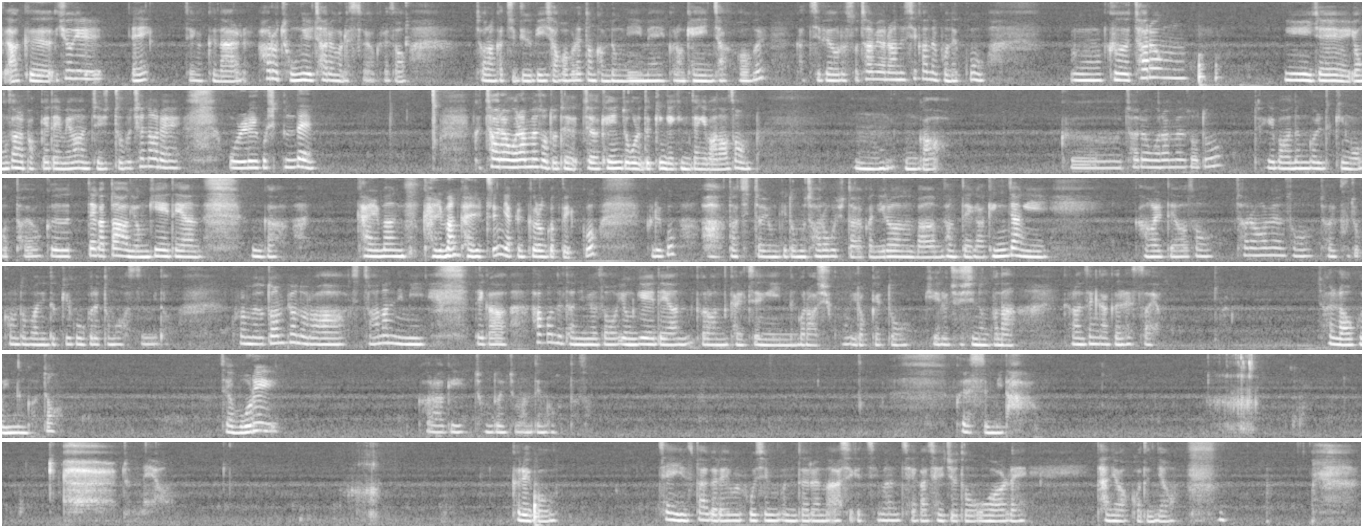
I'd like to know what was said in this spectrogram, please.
아, 그 휴일에 제가 그날 하루 종일 촬영을 했어요. 그래서 저랑 같이 뮤비 작업을 했던 감독님의 그런 개인 작업을 같이 배우로서 참여를 하는 시간을 보냈고, 음, 그 촬영이 이제 영상을 받게 되면 제 유튜브 채널에 올리고 싶은데, 그 촬영을 하면서도 되- 제가 개인적으로 느낀 게 굉장히 많아서, 음, 뭔가 그 촬영을 하면서도 되게 많은 걸 느낀 것 같아요. 그때가 딱 연기에 대한 뭔가 갈망, 갈망, 갈증? 약간 그런 것도 있고, 그리고, 아, 나 진짜 연기 너무 잘하고 싶다. 약간 이런 마음 상태가 굉장히 강할 때여서 촬영하면서 저희 부족함도 많이 느끼고 그랬던 것 같습니다. 그러면서 또 한편으로, 아, 진짜 하나님이 내가 학원을 다니면서 연기에 대한 그런 갈증이 있는 걸 아시고, 이렇게 또 기회를 주시는구나. 그런 생각을 했어요. 잘 나오고 있는 거죠? 제가 머리카락이 정돈이 좀 안 된 것 같아서 그랬습니다. 그리고 제 인스타그램을 보신 분들은 아시겠지만 제가 제주도 5월에 다녀왔거든요.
